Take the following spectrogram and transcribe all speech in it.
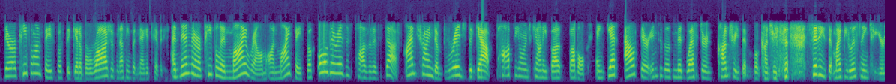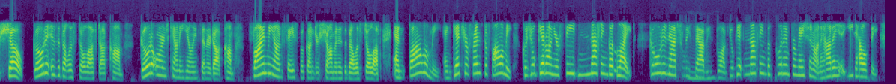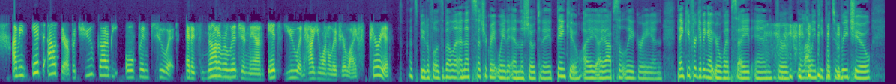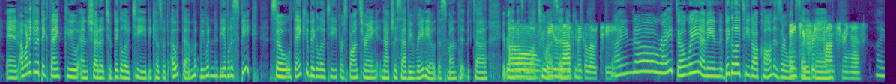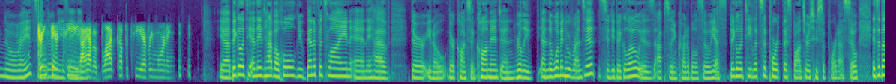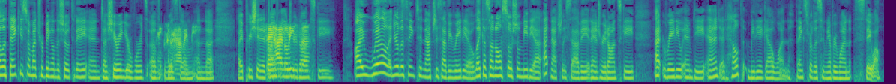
there are people on facebook that get a barrage of nothing but negativity. And then there are people in my realm on my facebook all there is is positive stuff. I'm trying to bridge the gap pop the orange county bu- bubble and get out there into those midwestern countries that well countries cities that might be listening to your show. Go to isabellastoloff.com go to orangecountyhealingcenter.com Find me on Facebook under Shaman Isabella Stoloff and follow me and get your friends to follow me because you'll get on your feed nothing but light. Go to Naturally mm-hmm. Savvy's blog. You'll get nothing but good information on how to eat healthy. I mean, it's out there, but you've got to be open to it. And it's not a religion, man. It's you and how you want to live your life, period. That's beautiful, Isabella. And that's such a great way to end the show today. Thank you. I, I absolutely agree. And thank you for giving out your website and for allowing people to reach you. And I want to give a big thank you and shout out to Bigelow Tea because without them, we wouldn't be able to speak. So thank you, Bigelow Tea, for sponsoring Naturally Savvy Radio this month. It, uh, it really oh, means a lot to we us. We love can, Bigelow Tea. I know, right? Don't we? I mean, bigelowtea.com is our thank website. Thank you for sponsoring us. I know, right? So Drink their amazing. tea. I have a black cup of tea every morning. yeah, Bigelow Tea, and they have a whole new benefits line, and they have their, you know, their constant comment, and really, and the woman who runs it, Cindy Bigelow, is absolutely incredible. So yes, Bigelow Tea. Let's support the sponsors who support us. So Isabella, thank you so much for being on the show today and uh, sharing your words of Thanks wisdom, and uh, I appreciate it. Say I'm hi to Andrea Lisa. Donsky. I will. And you're listening to Naturally Savvy Radio. Like us on all social media at Naturally Savvy, at Andrea Donsky, at Radio MD, and at Health Media Gal 1. Thanks for listening, everyone. Stay well.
